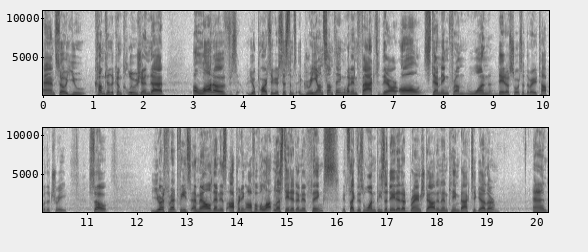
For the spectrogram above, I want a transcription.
And so you come to the conclusion that a lot of your parts of your systems agree on something when in fact they are all stemming from one data source at the very top of the tree. So your threat feeds ML then is operating off of a lot less data than it thinks. It's like this one piece of data that branched out and then came back together. And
